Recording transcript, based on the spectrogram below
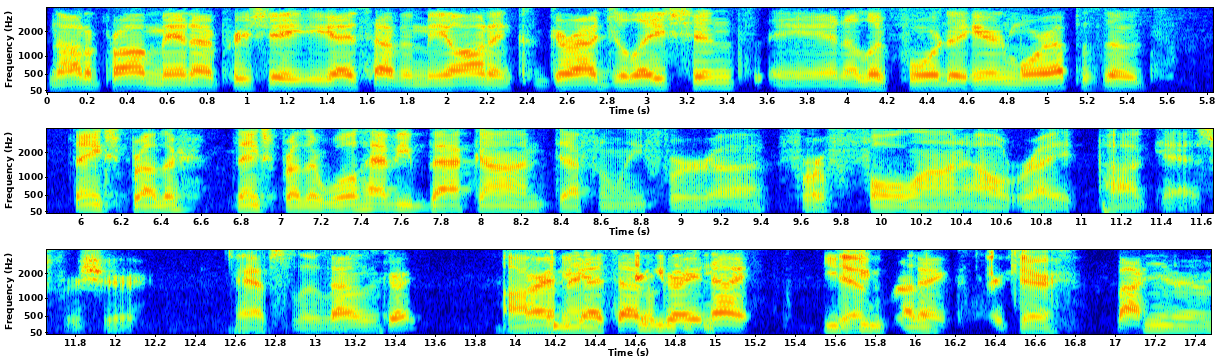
Not a problem, man. I appreciate you guys having me on, and congratulations. And I look forward to hearing more episodes. Thanks, brother. Thanks, brother. We'll have you back on definitely for uh, for a full on outright podcast for sure. Absolutely. Sounds great. All right, You man. guys have Take a great easy. night. You Yep. too, brother. Thanks. Take care. Yeah.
